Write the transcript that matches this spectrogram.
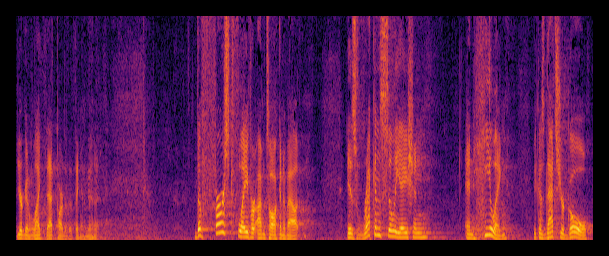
You're going to like that part of the thing in a minute. The first flavor I'm talking about is reconciliation and healing, because that's your goal.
